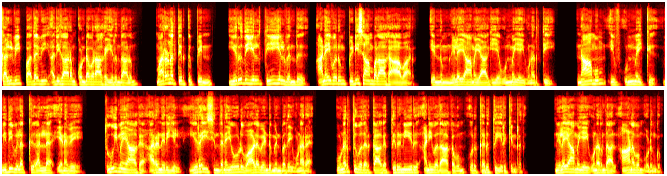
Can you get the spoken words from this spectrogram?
கல்வி பதவி அதிகாரம் கொண்டவராக இருந்தாலும் மரணத்திற்குப் பின் இறுதியில் தீயில் வெந்து அனைவரும் பிடிசாம்பலாக ஆவார் என்னும் நிலையாமையாகிய உண்மையை உணர்த்தி நாமும் இவ் உண்மைக்கு விதிவிலக்கு அல்ல. எனவே தூய்மையாக அறநெறியில் இறை சிந்தனையோடு வாழ வேண்டும் என்பதை உணர உணர்த்துவதற்காக திருநீறு அணிவதாகவும் ஒரு கருத்து இருக்கின்றது. நிலையாமையை உணர்ந்தால் ஆணவம் ஒடுங்கும்.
